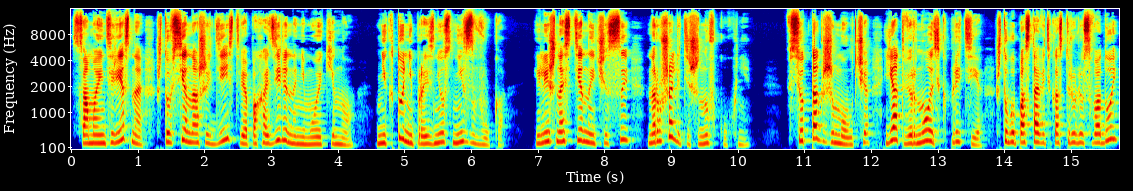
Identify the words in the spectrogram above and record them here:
Самое интересное, что все наши действия походили на немое кино. Никто не произнес ни звука. И лишь настенные часы нарушали тишину в кухне. Все так же молча я отвернулась к плите, чтобы поставить кастрюлю с водой,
